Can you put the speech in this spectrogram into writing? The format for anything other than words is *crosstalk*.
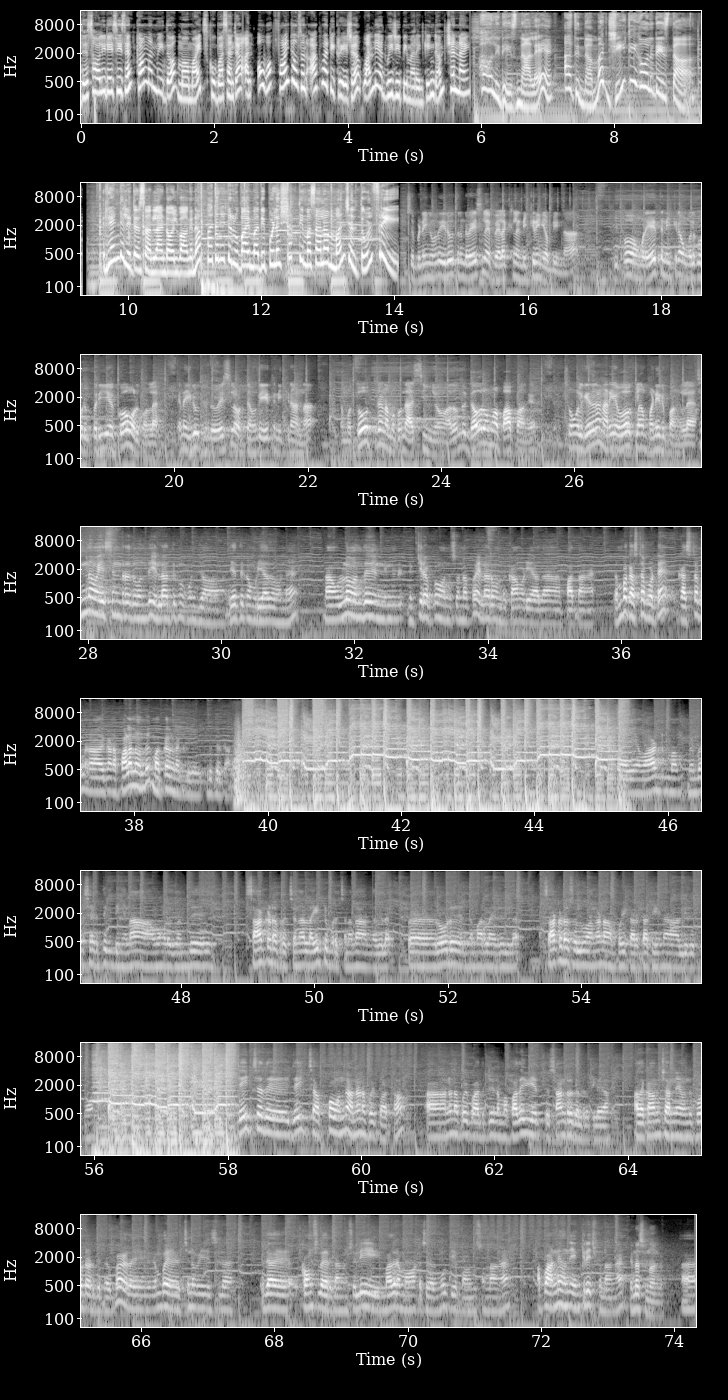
This holiday season, come and meet the Mermaid Scuba Center and over 5000 aquatic creature only at VGP Marine Kingdom, Chennai. ஹாலிடேஸ்னாலே அது நம்ம GT holidays தான். ரெண்டு litre Sunland oil வாங்கினா பதினெட்டு ரூபாய் மதிப்புள்ள சக்தி மசாலா மஞ்சள் தூள் ஃப்ரீ ஸோ இப்போ நீங்கள் வந்து இருபத்தி ரெண்டு வயசில் இப்போ எலெக்ஷனில் நிற்கிறீங்க அப்படின்னா இப்போ உங்களை ஏற்று நிற்கிறவங்களுக்கு ஒரு பெரிய கோவம் இருக்கும்ல. ஏன்னா இருபத்தி ரெண்டு வயசில் ஒருத்தன் வந்து ஏற்று நிற்கிறான்னா நம்ம தோத்துட்டா நமக்கு வந்து அசிங்கம் அதை வந்து கௌரவமாக பார்ப்பாங்க. ஸோ உங்களுக்கு எதிராக நிறைய ஒர்க்லாம் பண்ணியிருப்பாங்கல்ல சின்ன வயசுன்றது வந்து எல்லாத்துக்கும் கொஞ்சம் ஏற்றுக்க முடியாத ஒன்று நான் உள்ளே வந்து நின்று நிற்கிறப்போ வந்து சொன்னப்போ எல்லாரும் வந்து காமெடியாக தான் பார்த்தாங்க. ரொம்ப கஷ்டப்பட்டேன். கஷ்டப்ப நான் அதுக்கான பலன் வந்து மக்கள் எனக்கு கொடுத்துருக்காங்க. இப்போ என் வார்டு மெம்பர்ஸ் எடுத்துக்கிட்டிங்கன்னா அவங்களுக்கு வந்து சாக்கடை பிரச்சனை லைட்டு பிரச்சனை தான் அந்த இதில். இப்போ ரோடு இந்த மாதிரிலாம் எதுவும் இல்லை. சாக்கடை சொல்லுவாங்க நான் போய் கரெக்டாக க்ளீனாக அள்ளி கொடுப்போம். ஜெயிச்சது ஜெயிச்ச அப்போ வந்து அண்ணனை போய் பார்த்தோம். அண்ணனை போய் பார்த்துட்டு நம்ம பதவி ஏற்று சான்றிதழ் இருக்கு இல்லையா அதை காமிச்சு அண்ணன் வந்து ஃபோட்டோ எடுத்துட்டப்ப அது ரொம்ப சின்ன வயசில் இதாக கவுன்சிலர் இருக்காங்கன்னு சொல்லி மதுரை மாவட்ட செயலர் மூர்த்தி அப்பா வந்து சொன்னாங்க. அப்போ அண்ணன் வந்து என்கரேஜ் பண்ணாங்க. என்ன சொன்னாங்க?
